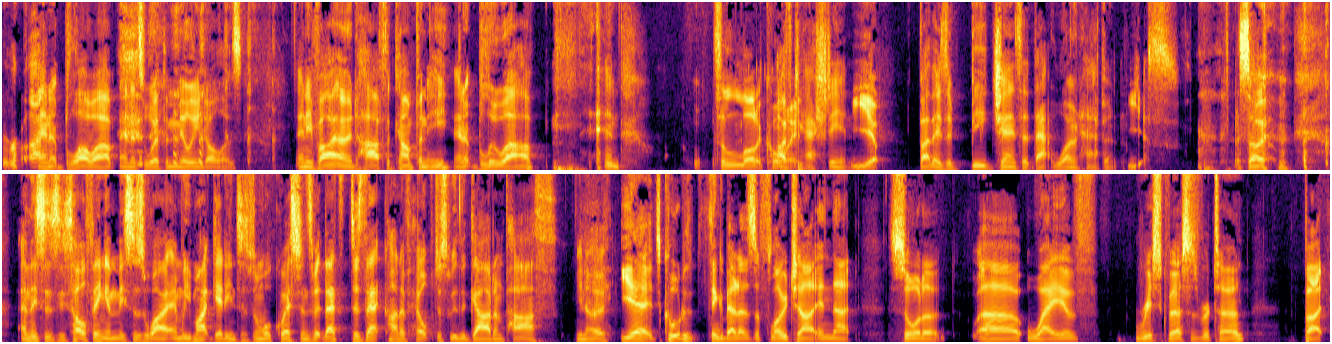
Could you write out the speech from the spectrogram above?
right. and it blow up and it's worth a million dollars. And if I owned half the company and it blew up and It's a lot of coin. I've cashed in. Yep. But there's a big chance that that won't happen. Yes. So, and this is this whole thing, and this is why, and we might get into some more questions, but that's, does that kind of help just with the garden path, you know? Yeah, it's cool to think about it as a flowchart in that sort of uh, way of risk versus return. But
